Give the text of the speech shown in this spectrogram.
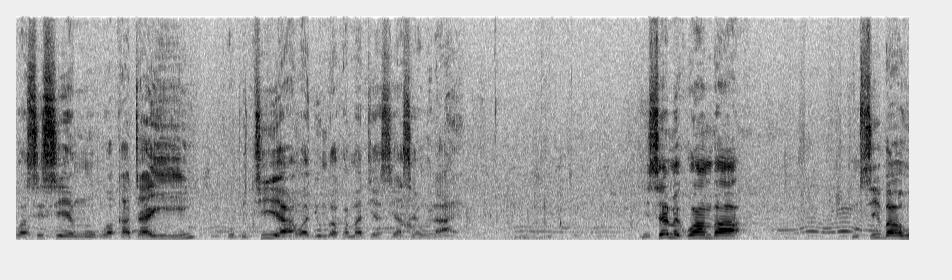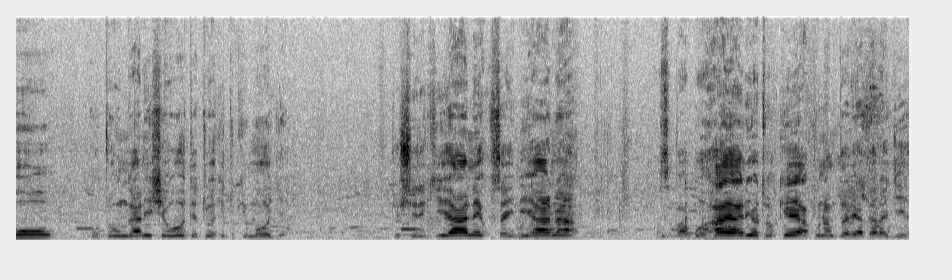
wa CCM wa kata hii kupitia wajumbe wa kamati ya siasa ya wilaya. Niseme kwamba msiba huu utuunganishe wote, tuwe kitu kimoja, tushirikiane kusaidiana, kwa sababu haya yaliyotokea hakuna mtu aliyatarajia,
